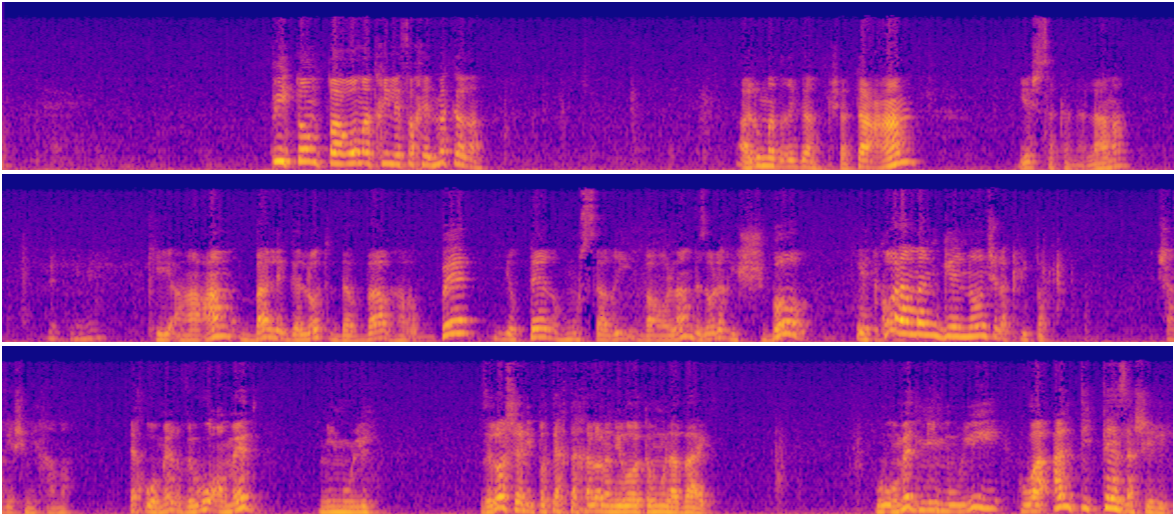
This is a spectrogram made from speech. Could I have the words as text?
פתאום פרעה מתחיל לפחד, מה קרה? עלו מדרגה, כשאתה עם, יש סכנה. למה? כי העם בא לגלות דבר הרבה יותר מוסרי בעולם, וזה הולך לשבור את כל המנגנון של הקליפה. עכשיו יש מלחמה. איך הוא אומר? והוא עומד ממולי. זה לא שאני פותח את החלון, אני רואה אותו מול הבית. הוא עומד ממולי, הוא האנטיתזה שלי.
